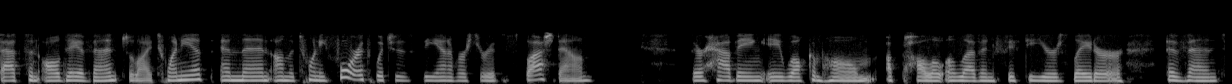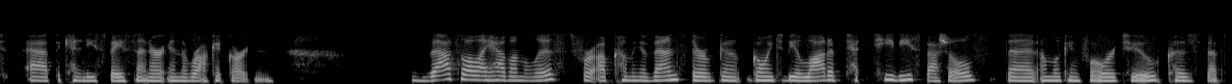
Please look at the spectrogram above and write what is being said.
That's an all day event, July 20th. And then on the 24th, which is the anniversary of the splashdown, they're having a welcome home Apollo 11 50 years later event at the Kennedy Space Center in the Rocket Garden. That's all I have on the list for upcoming events. There are go- going to be a lot of t- TV specials that I'm looking forward to because that's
